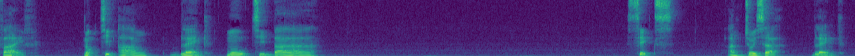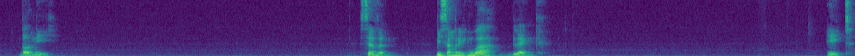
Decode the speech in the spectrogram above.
5. Nok chi ang, blank mu chi ba. 6. Antjoisa blank balni. 7. Bisang ringwa blank. 8.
